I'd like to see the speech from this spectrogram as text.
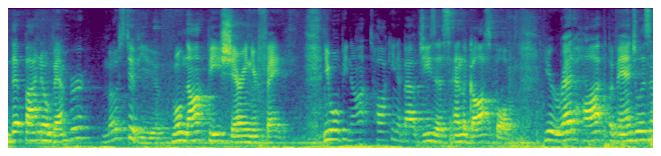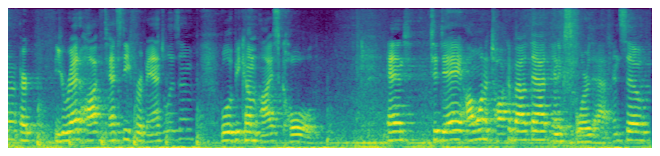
that by November, most of you will not be sharing your faith. You will be not talking about Jesus and the gospel. Your red hot evangelism, or your red hot intensity for evangelism, will have become ice cold. And today I want to talk about that and explore that. And so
